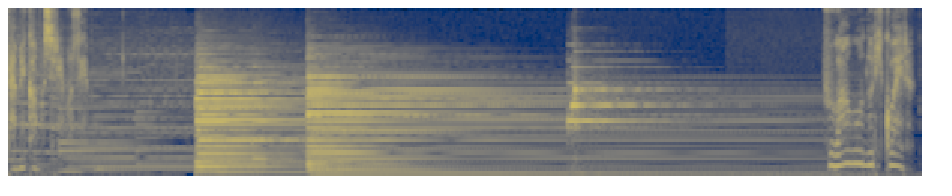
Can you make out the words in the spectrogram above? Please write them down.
ダメかもしれません。不安を乗り越える。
